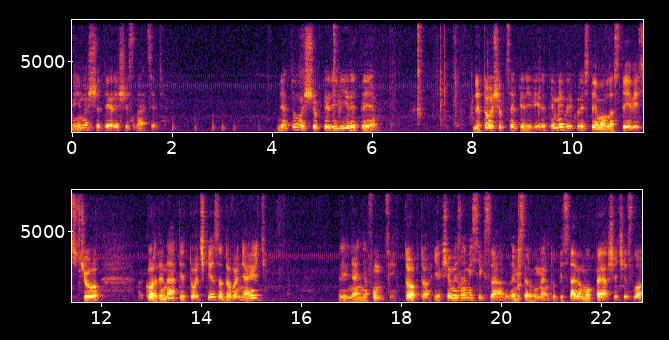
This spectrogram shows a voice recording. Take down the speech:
мінус 4, 16? Для того, щоб перевірити, для того, щоб це перевірити, ми використаємо властивість, що координати точки задовольняють рівняння функції. Тобто, якщо ми замість х, замість аргументу підставимо перше число,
